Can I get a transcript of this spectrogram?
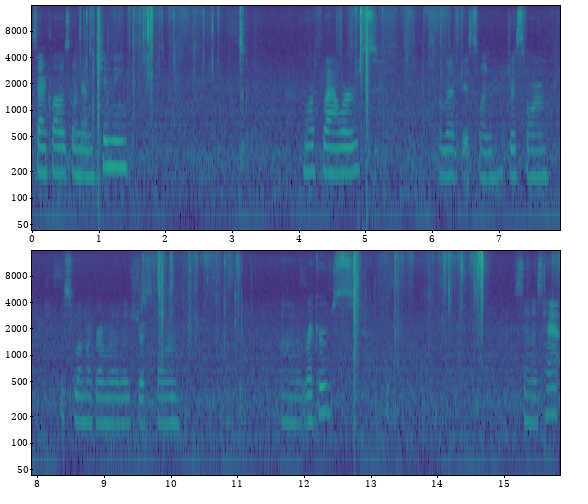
Santa Claus going down the chimney. More flowers. I love this one. Dress form. Just love my grandmother's dress form. Uh, records. Santa's hat.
